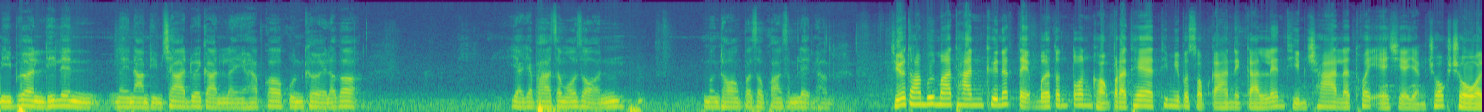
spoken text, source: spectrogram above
มีเพื่อนที่เล่นในนามทีมชาติด้วยกันอะไรครับ ก็คุ้นเคยแล้วก็ อยากจะพาสโมสรเมืองทองประสบความสำเร็จครับ ธีรทรบุญมาทันคือนักเตะเบอร์ต้นๆ ของประเทศที่มีประสบการณ์ในการเล่นทีมชาติและถ้วยเอเชียอย่างโชคโชน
